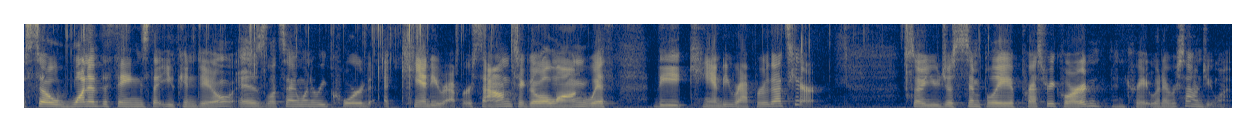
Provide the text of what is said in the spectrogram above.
so one of the things that you can do is, let's say I want to record a candy wrapper sound to go along with the candy wrapper that's here. So you just simply press record and create whatever sound you want.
